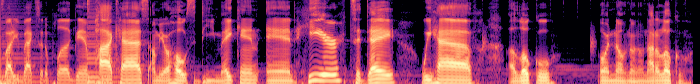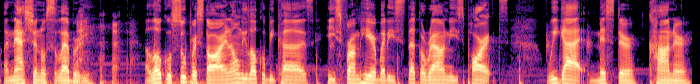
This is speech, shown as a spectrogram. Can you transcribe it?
everybody, back to the Plugged In Podcast. I'm your host, D Macon, and here today we have a local, or no, no, no, not a local, a national celebrity, a local superstar, and only local because he's from here, but he's stuck around these parts. We got Mr. Connor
